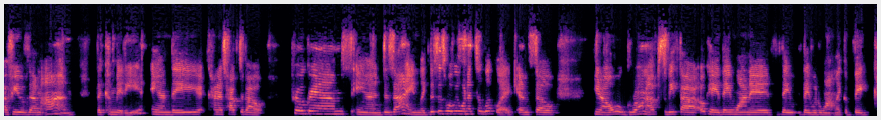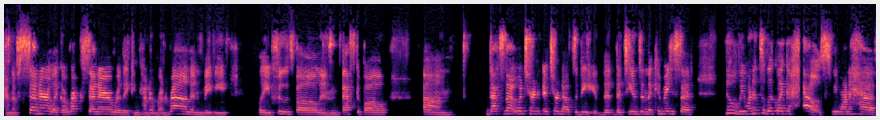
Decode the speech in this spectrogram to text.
a few of them on the committee, and they kind of talked about programs and design. Like this is what we want it to look like, and so you know grown-ups we thought okay they wanted they they would want like a big kind of center like a rec center where they can kind of run around and maybe play foosball and basketball. Um, that's not what turned it turned out to be. The, the teens in the committee said no we want it to look like a house. We want to have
